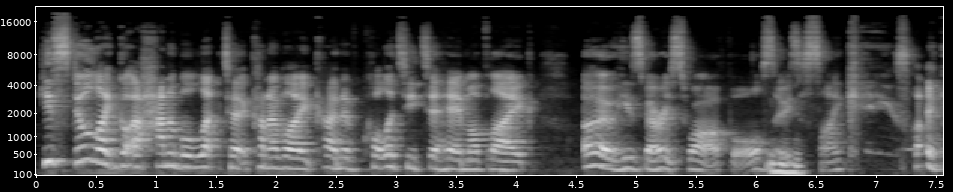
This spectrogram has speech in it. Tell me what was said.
He's still like got a Hannibal Lecter kind of like kind of quality to him of like, oh, he's very suave, but also he's a psychic. He's like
